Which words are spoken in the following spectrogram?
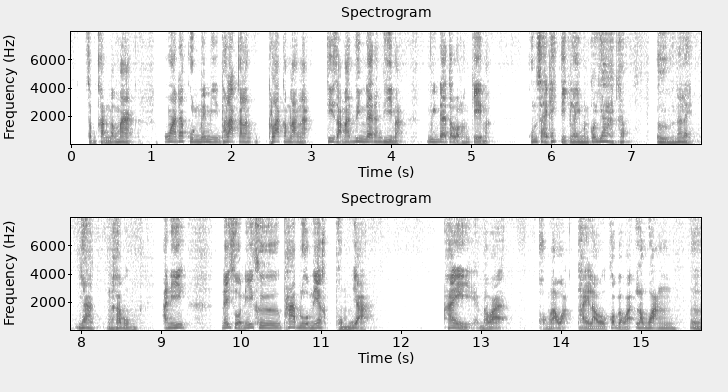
ๆสำคัญมากๆเพราะว่าถ้าคุณไม่มีพละกำลังพละกำลังอะที่สามารถวิ่งได้ทั้งทีมอะวิ่งได้ตลอดทั้งเกมอะคุณใส่เทคนิคอะไรมันก็ยากครับ เออนั่นแหละ ยากนะครับผม อันนี้ในส่วนนี้คือภาพรวมเนี้ยผมอยากให้แบบว่า ของเราอะไทยเราก็แบบว่าระวังเออ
